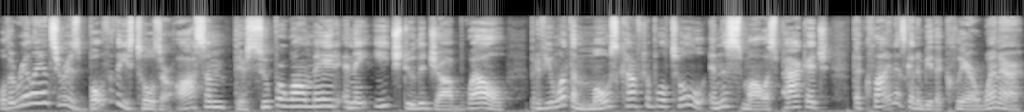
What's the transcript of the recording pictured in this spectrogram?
Well, the real answer is both of these tools are awesome, they're super well made, and they each do the job well. But if you want the most comfortable tool in the smallest package, the Klein is going to be the clear winner.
